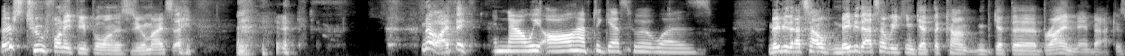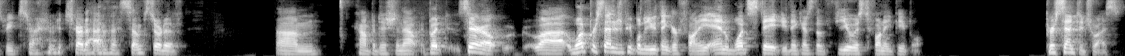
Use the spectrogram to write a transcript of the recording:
There's two funny people on this Zoom. I'd say. No, I think And now we all have to guess who it was. maybe that's how maybe that's how we can get the com- get the Brian name back as we try, to try to have some sort of um, competition that way. But Sarah, uh, what percentage of people do you think are funny, and what state do you think has the fewest funny people, percentage wise?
